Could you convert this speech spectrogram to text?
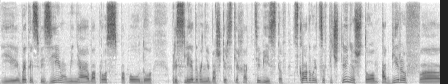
и в этой связи у меня вопрос по поводу преследования башкирских активистов. Складывается впечатление, что Хабиров э,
